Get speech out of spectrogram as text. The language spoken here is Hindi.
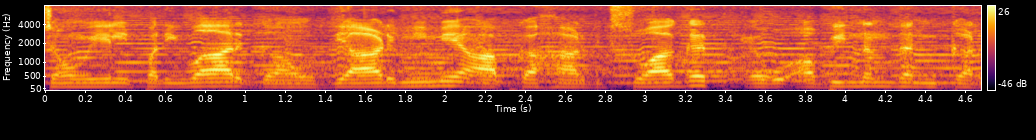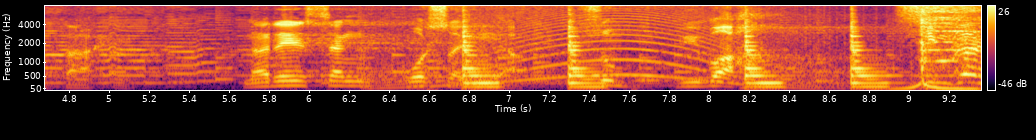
चौवेल परिवार गाँव दियाड़मी में आपका हार्दिक स्वागत एवं अभिनंदन करता है। नरेश संघ कोसलिया शुभ विवाह। Singer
